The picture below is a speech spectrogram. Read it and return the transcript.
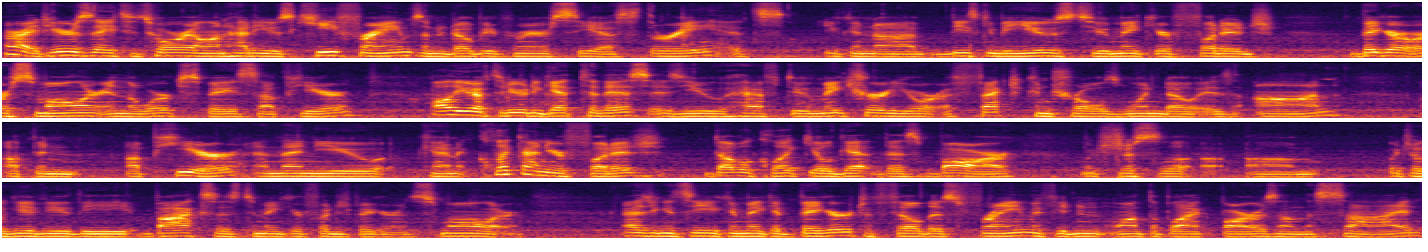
Alright, here's a tutorial on how to use keyframes in Adobe Premiere CS3. It's you can uh, These can be used to make your footage bigger or smaller in the workspace up here. All you have to do to get to this is you have to make sure your effect controls window is on up in up here and then you can click on your footage, double click, you'll get this bar which just uh, um, which will give you the boxes to make your footage bigger and smaller. As you can see you can make it bigger to fill this frame if you didn't want the black bars on the side.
